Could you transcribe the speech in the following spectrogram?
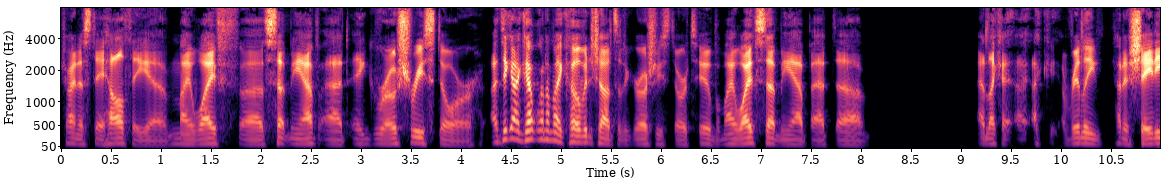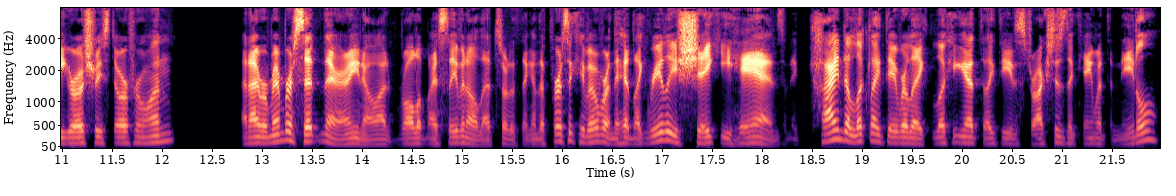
trying to stay healthy. Uh, my wife uh, set me up at a grocery store. I think I got one of my COVID shots at a grocery store too, but my wife set me up at uh, at like a, a, really kind of shady grocery store for one. And I remember sitting there, you know, I'd roll up my sleeve and all that sort of thing. And the person came over and they had like really shaky hands, and it kind of looked like they were like looking at like the instructions that came with the needle.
